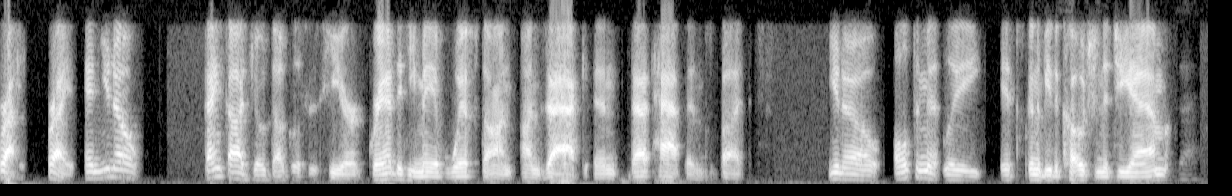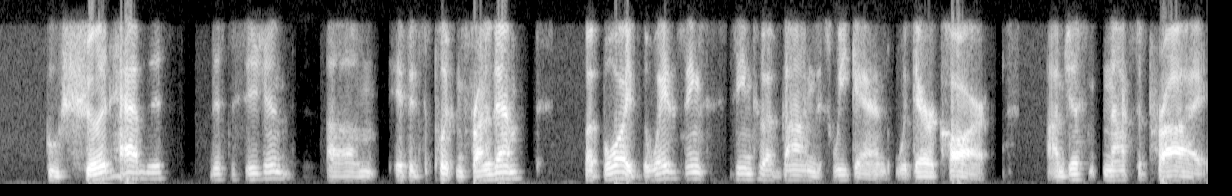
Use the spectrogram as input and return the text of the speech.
Right, right. And you know, thank God Joe Douglas is here. Granted, he may have whiffed on on Zach, and that happens. But you know, ultimately, it's going to be the coach and the GM who should have this this decision um, if it's put in front of them. But boy, the way things seem to have gone this weekend with Derek Carr, I'm just not surprised.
